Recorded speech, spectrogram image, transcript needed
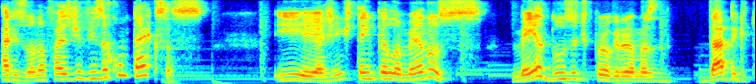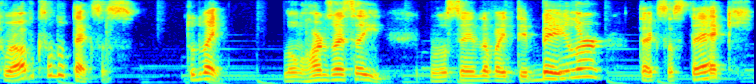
Arizona faz divisa com Texas. E a gente tem pelo menos meia dúzia de programas da Big 12 que são do Texas. Tudo bem, Longhorns vai sair. Mas você ainda vai ter Baylor, Texas Tech,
